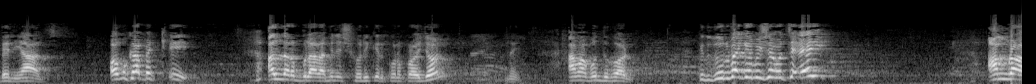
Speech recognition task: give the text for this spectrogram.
বেনিয়াজ, অমুখাপেক্ষী। আল্লাহ রাবুল আলমিনের শরিকের কোন প্রয়োজন নেই। আমার বন্ধুগণ, কিন্তু দুর্ভাগ্যের বিষয় হচ্ছে এই, আমরা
